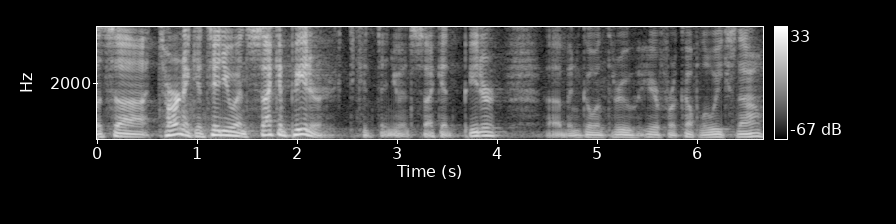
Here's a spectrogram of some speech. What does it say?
Let's uh, turn and continue in Second Peter. Continue in Second Peter. I've been going through here for a couple of weeks now.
